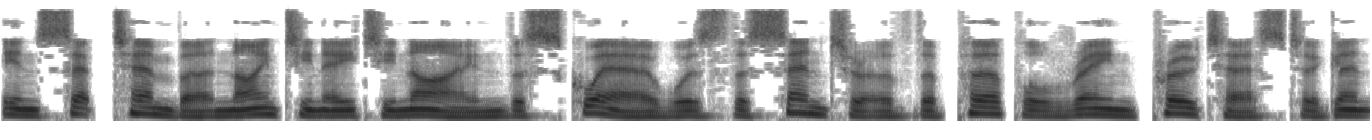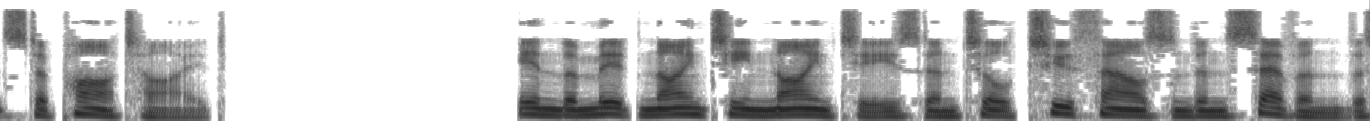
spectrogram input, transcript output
In September 1989 the square was the center of the Purple Rain protest against apartheid. In the mid-1990s until 2007 the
